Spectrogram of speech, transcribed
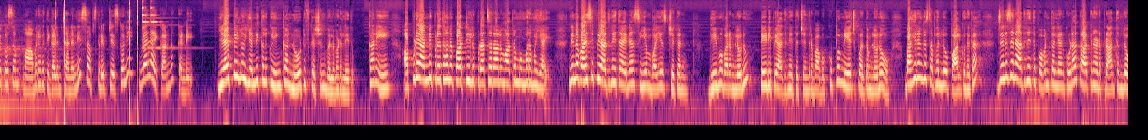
వీడియోల కోసం మా అమరావతి గళం ఛానల్ని సబ్స్క్రైబ్ చేసుకొని బెల్ ఐకాన్ నొక్కండి. ఏపీలో ఎన్నికలకు ఇంకా నోటిఫికేషన్ వెలువడలేదు. కానీ అప్పుడే అన్ని ప్రధాన పార్టీల ప్రచారాలు మాత్రం ముమ్మరమయ్యాయి. నిన్న వైసీపీ అధినేత అయిన సీఎం వైఎస్ జగన్ భీమవరంలోనూ టీడీపీ అధినేత చంద్రబాబు కుప్పం నియోజకవర్గంలోనూ బహిరంగ సభల్లో పాల్గొనగా జనసేన అధినేత పవన్ కళ్యాణ్ కూడా కాకినాడ ప్రాంతంలో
